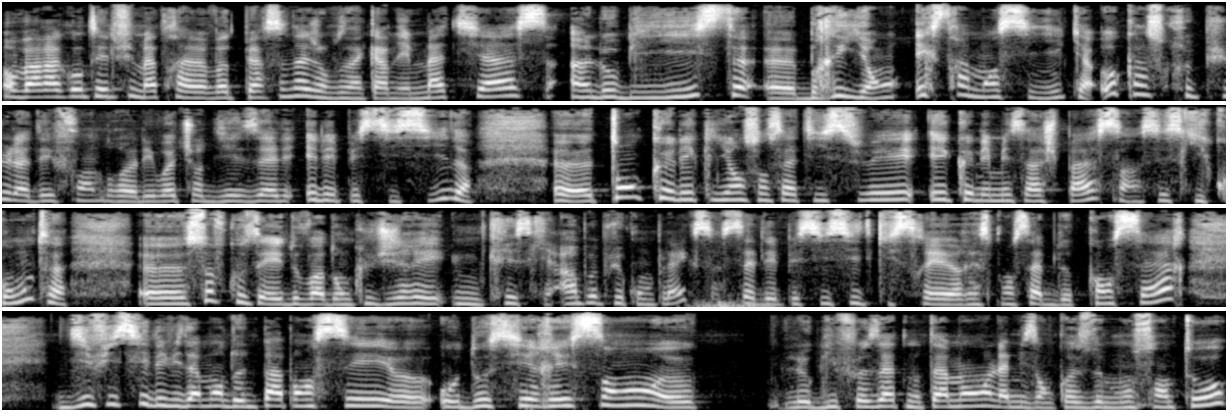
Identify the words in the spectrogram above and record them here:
On va raconter le film à travers votre personnage. On vous incarnez Mathias, un lobbyiste euh, brillant, extrêmement cynique, qui a aucun scrupule à défendre les voitures diesel et les pesticides. Euh, tant que les clients sont satisfaits et que les messages passent, c'est ce qui compte. Euh, sauf que vous allez devoir donc gérer une crise qui est un peu plus complexe, celle des pesticides qui seraient responsables de cancer. Difficile évidemment de ne pas penser aux dossiers récents le glyphosate notamment, la mise en cause de Monsanto.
